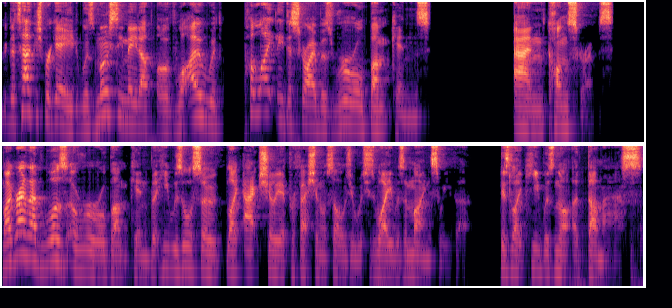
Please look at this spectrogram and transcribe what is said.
the Turkish brigade was mostly made up of what I would politely describe as rural bumpkins and conscripts. My granddad was a rural bumpkin, but he was also like actually a professional soldier, which is why he was a minesweeper because like he was not a dumbass,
